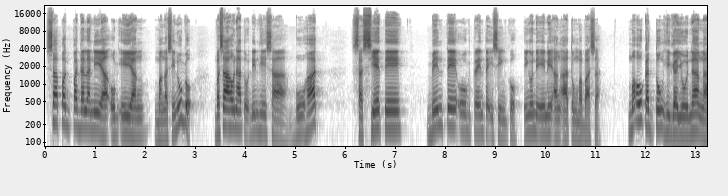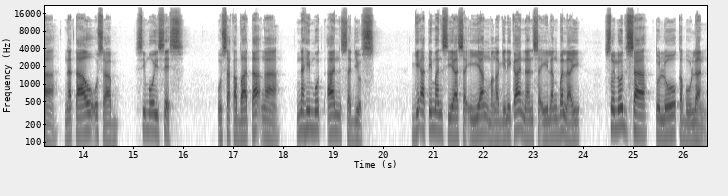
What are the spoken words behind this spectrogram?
sa pagpadala niya og iyang mga sinugo. Basahon nato dinhi sa buhat sa 7 20 ug 35. Ingon niini ang atong mabasa. Mao kadtong higayuna nga natawo usab si Moises, usa ka bata nga nahimut-an sa Dios. Giatiman siya sa iyang mga ginikanan sa ilang balay sulod sa tulo ka bulan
